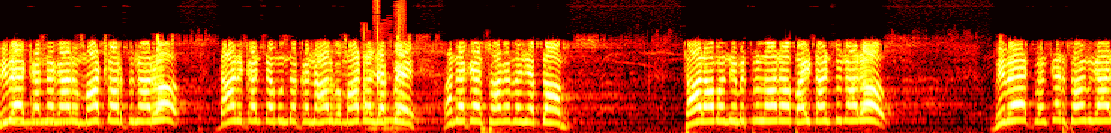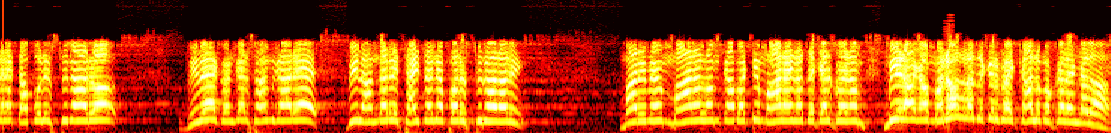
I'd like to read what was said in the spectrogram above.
వివేకన్న గారు మాట్లాడుతున్నారు. దానికంటే ముందు ఒక నాలుగు మాటలు చెప్పి అనేక స్వాగతం చెప్దాం. చాలా మంది మిత్రులారా బయట అంటున్నారు. వివేక్ వెంకట స్వామి గారే డబ్బులు ఇస్తున్నారు. వివేక్ వెంకట స్వామి గారే వీళ్ళందరినీ చైతన్యపరుస్తున్నారని. మరి మేము మానలం కాబట్టి మాలైన దగ్గరకు పోయినాం. మీలాగా మనోళ్ళ దగ్గరకు పోయి కాళ్ళు మొక్కలేం కదా?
